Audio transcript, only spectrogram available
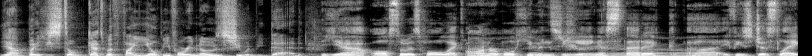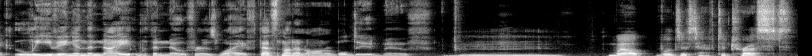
Yeah, but he still gets with Faile before he knows she would be dead. yeah, also his whole like honorable human being true. aesthetic. Uh, if he's just like leaving in the night with a note for his wife, that's not an honorable dude move. Well, we'll just have to trust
